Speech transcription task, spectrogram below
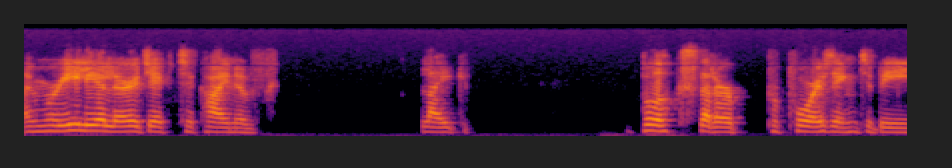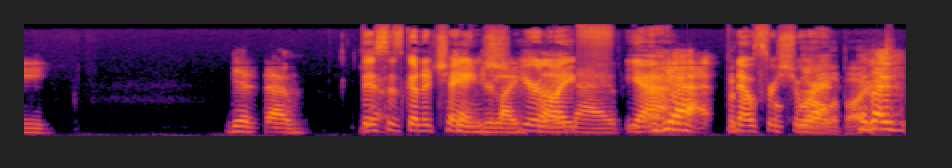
I'm really allergic to kind of like books that are purporting to be you know This Yeah. is going to change, change your life your right life. now Yeah. yeah But no, for sure. We're all about. because i've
